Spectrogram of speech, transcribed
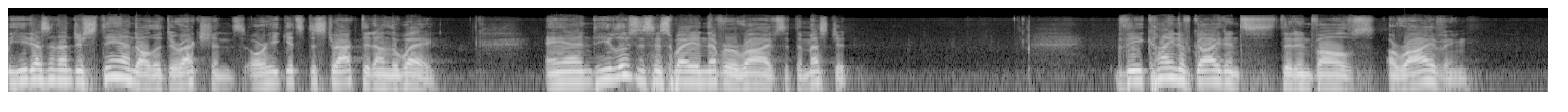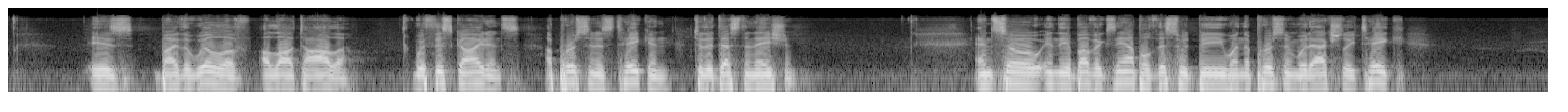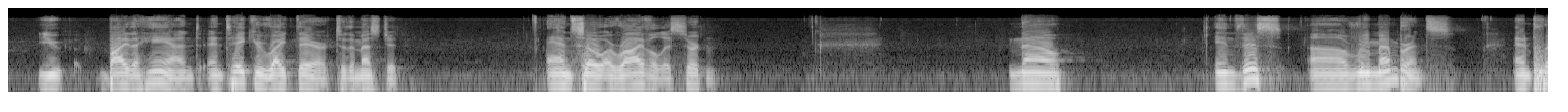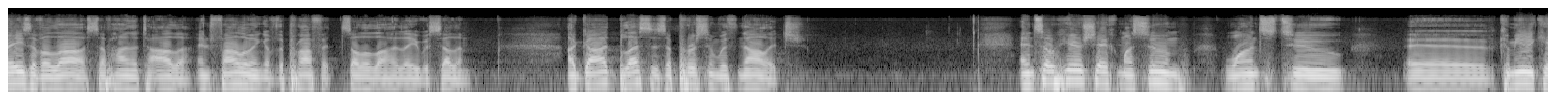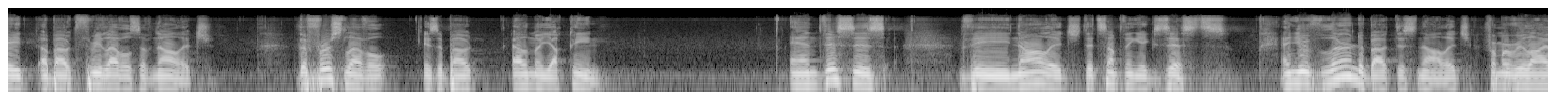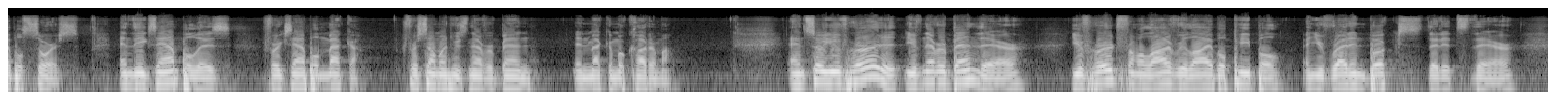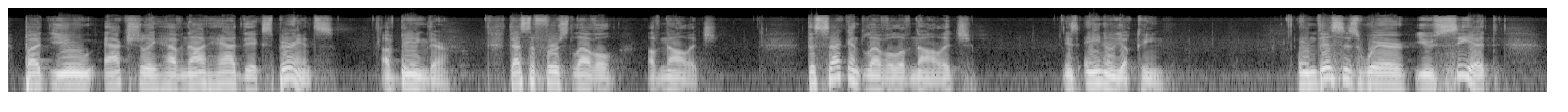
he doesn't understand all the directions or he gets distracted on the way. And he loses his way and never arrives at the masjid. The kind of guidance that involves arriving is by the will of Allah Ta'ala. With this guidance, a person is taken to the destination. And so, in the above example, this would be when the person would actually take you by the hand and take you right there to the masjid. And so, arrival is certain. Now, in this uh, remembrance and praise of Allah subhanahu wa ta'ala and following of the Prophet sallallahu alaihi wasallam, a God blesses a person with knowledge. And so here Sheikh Masum wants to uh, communicate about three levels of knowledge. The first level is about ilm yaqeen. And this is the knowledge that something exists. And you've learned about this knowledge from a reliable source. And the example is, for example, Mecca, for someone who's never been in Mecca Mukarramah. And so you've heard it, you've never been there, you've heard from a lot of reliable people, and you've read in books that it's there, but you actually have not had the experience of being there. That's the first level of knowledge. The second level of knowledge is ainul yaqeen. And this is where you see it,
